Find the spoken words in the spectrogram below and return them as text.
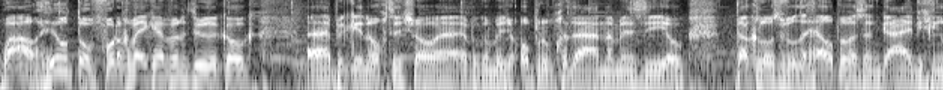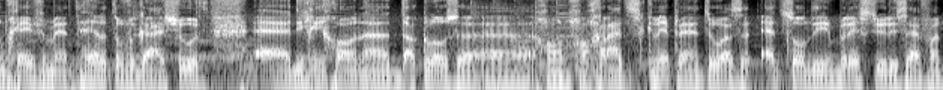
wauw, heel tof. Vorige week hebben we natuurlijk ook, uh, heb ik in de ochtendshow uh, heb ik een beetje oproep gedaan naar mensen die ook daklozen wilden helpen. Er was een guy die ging op een gegeven moment, een hele toffe guy, Sjoerd, uh, die ging gewoon daklozen gewoon, gewoon gratis knippen. En toen was het Edson die een bericht stuurde, die zei van,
